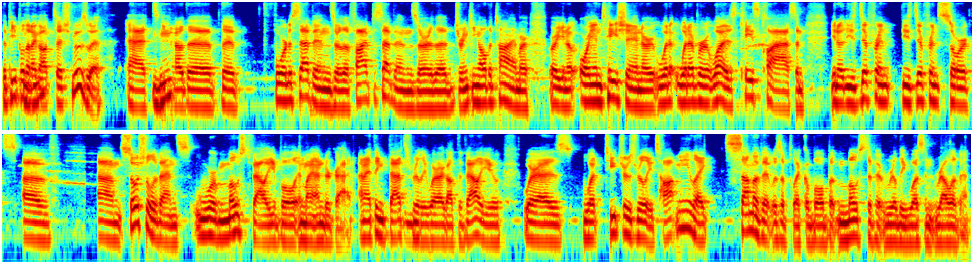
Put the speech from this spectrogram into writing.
the people mm-hmm. that I mm-hmm. got to schmooze with at mm-hmm. you know the the four to sevens or the five to sevens or the drinking all the time or or you know orientation or what, whatever it was case class and you know these different these different sorts of um, social events were most valuable in my undergrad and i think that's mm-hmm. really where i got the value whereas what teachers really taught me like some of it was applicable but most of it really wasn't relevant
